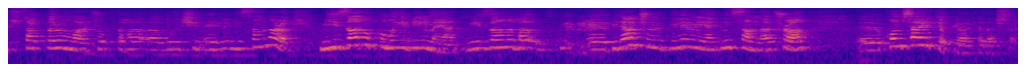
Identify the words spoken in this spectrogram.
üstadlarım var, çok daha e, bu işin ehli insanlar var. Mizan okumayı bilmeyen, mizanı e, bilançoyu bilemeyen insanlar şu an e, komiserlik yapıyor arkadaşlar.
